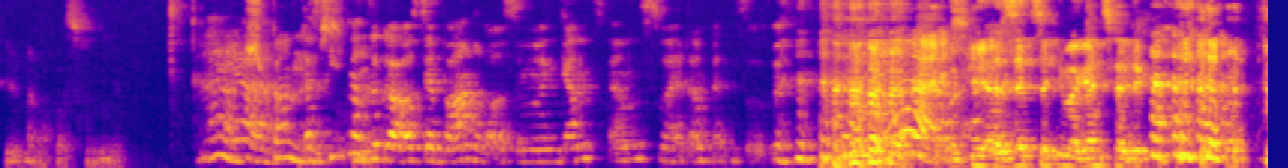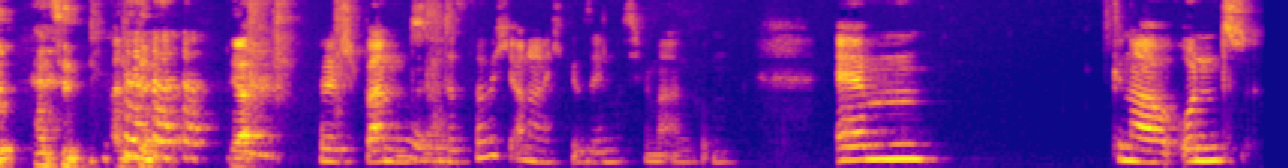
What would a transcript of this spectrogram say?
findet man auch was von mir. Ah, ja, spannend. Das sieht man sogar aus der Bahn raus, wenn man ganz, ganz weit am Fenster ist. Okay, also setzt euch immer ganz fertig. ganz hinten ans Fenster. Ja. Voll spannend. Das habe ich auch noch nicht gesehen, muss ich mir mal angucken. Ähm, genau, und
